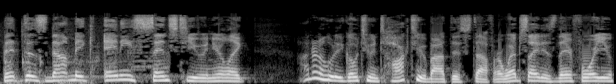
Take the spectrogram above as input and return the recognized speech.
that does not make any sense to you. And you're like, I don't know who to go to and talk to about this stuff. Our website is there for you.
